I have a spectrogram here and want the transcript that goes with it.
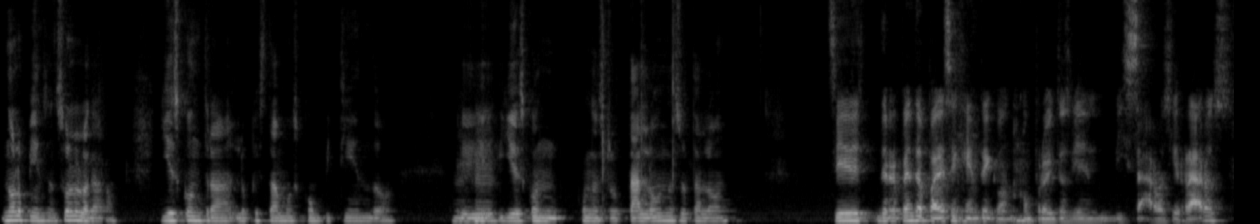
No lo piensan, solo lo agarran. Y es contra lo que estamos compitiendo eh, y es con, con nuestro talón, nuestro talón. Sí, de repente aparece gente con, con proyectos bien bizarros y raros.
